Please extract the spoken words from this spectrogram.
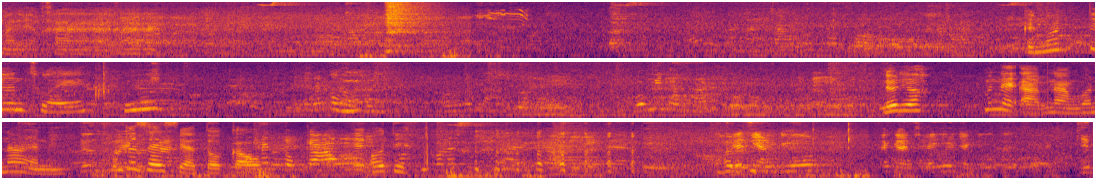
มาแล้วค่ะกันนอนตื่นสวยอุ้ยผมเดี๋ยวเดี๋ยว มันได้อาบน้ำว่าหน้าอันนี้มันก็ใส่เสียตัวเก่าตัวเก้าเฮ็ดเอาติเฮ็ดอย่างอยูในการใช้เฮ็ดอย่างอยูตื่นสวยกิน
